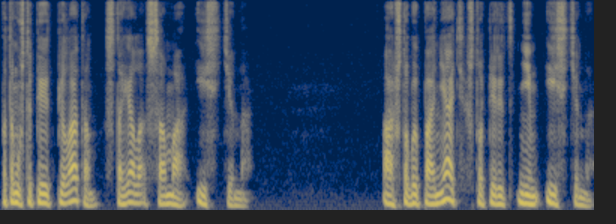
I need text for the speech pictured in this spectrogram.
потому что перед Пилатом стояла сама истина. А чтобы понять, что перед ним истина,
